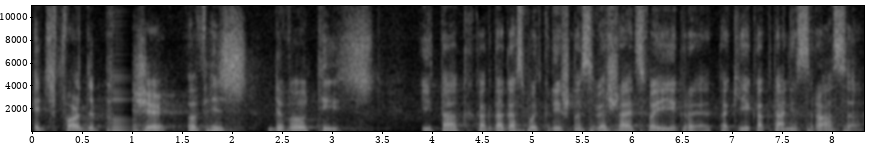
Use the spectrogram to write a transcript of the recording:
it's for the pleasure of his devotees. Итак, когда Господь Кришна совершает свои игры, такие как танец раса,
